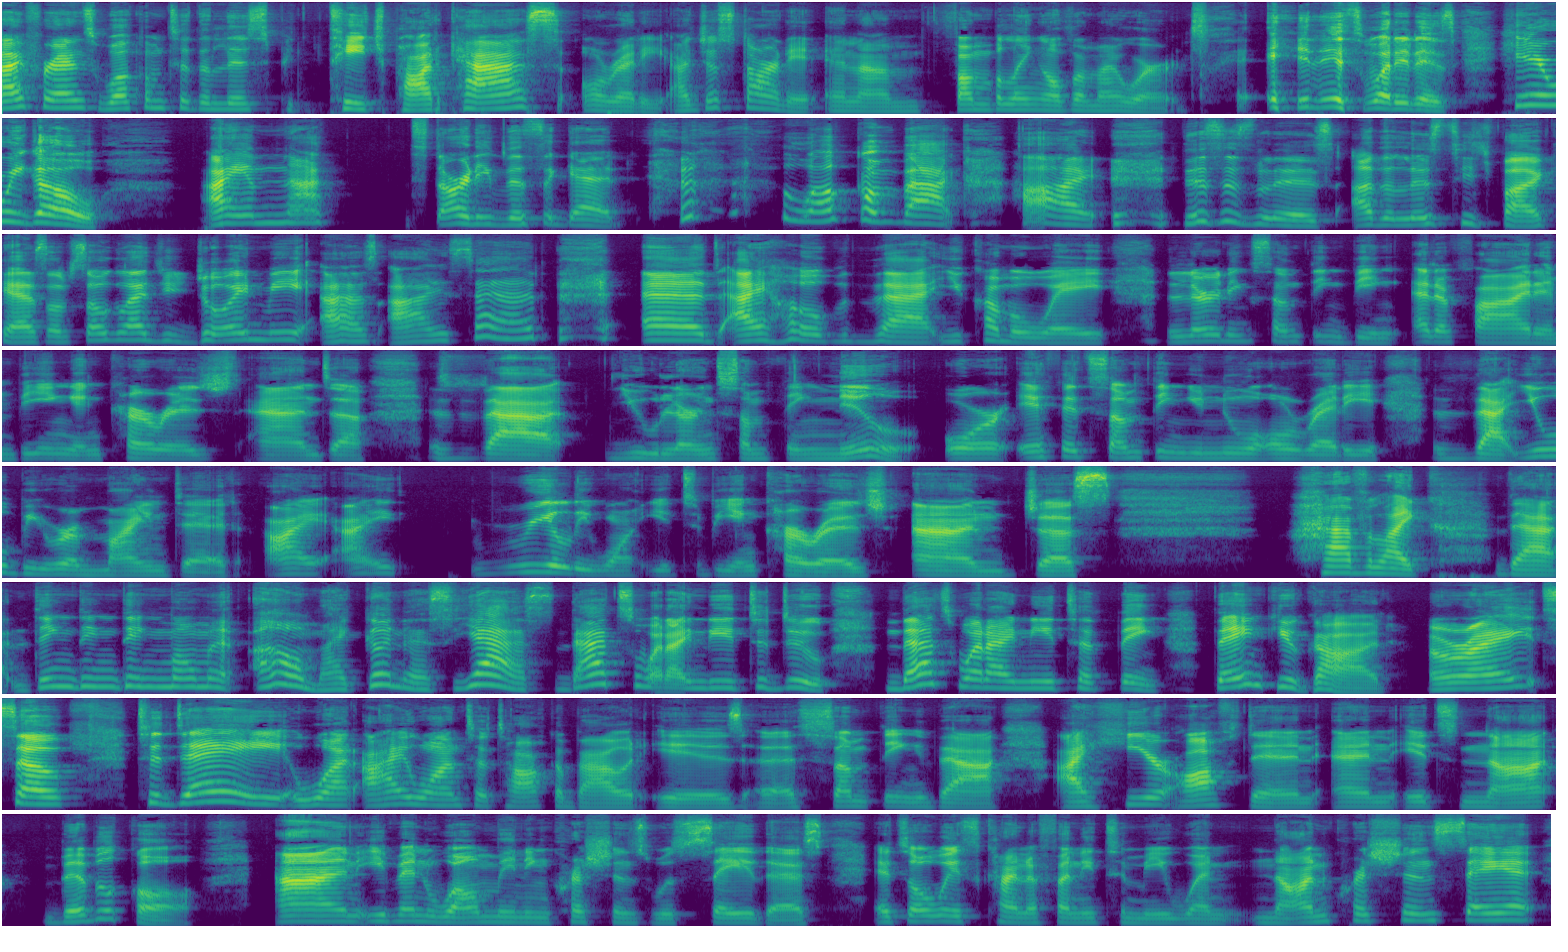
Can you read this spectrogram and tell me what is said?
Hi, friends. Welcome to the Liz Teach podcast. Already, I just started and I'm fumbling over my words. It is what it is. Here we go. I am not starting this again. Welcome back. Hi, this is Liz on the Liz Teach podcast. I'm so glad you joined me, as I said. And I hope that you come away learning something, being edified, and being encouraged, and uh, that you learn something new. Or if it's something you knew already, that you will be reminded. I, I really want you to be encouraged and just have like that ding ding ding moment. Oh my goodness, yes, that's what I need to do. That's what I need to think. Thank you, God. All right. So today, what I want to talk about is uh, something that I hear often, and it's not biblical. And even well meaning Christians would say this. It's always kind of funny to me when non Christians say it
